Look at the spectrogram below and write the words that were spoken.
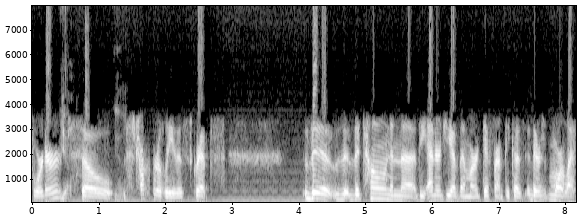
shorter. Yeah. So Yeah. structurally, the scripts the, the the tone and the the energy of them are different because there's more like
